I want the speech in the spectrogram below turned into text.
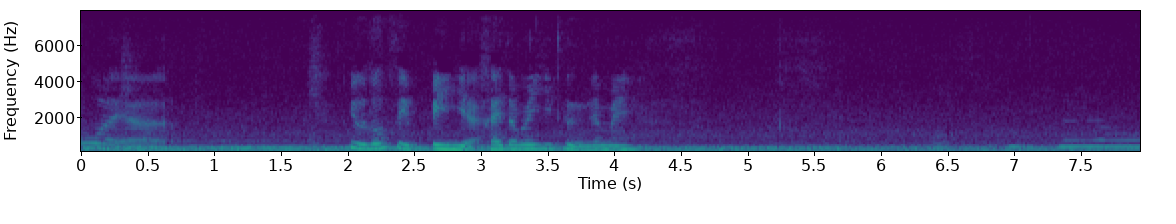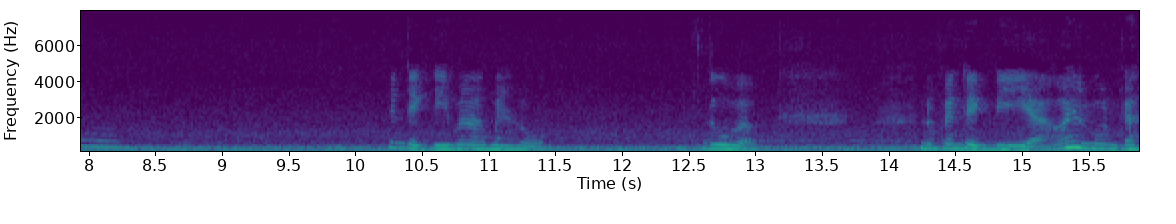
ด้วยอะ อยู่ต้องสิบปีอะ ใครจะไม่คิดถึงใช่ไหมเป็นเด็กดีมากแมนโลดูแบบ ดูเป็นเด็กดีอะไม่รู้เหมือนกัน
